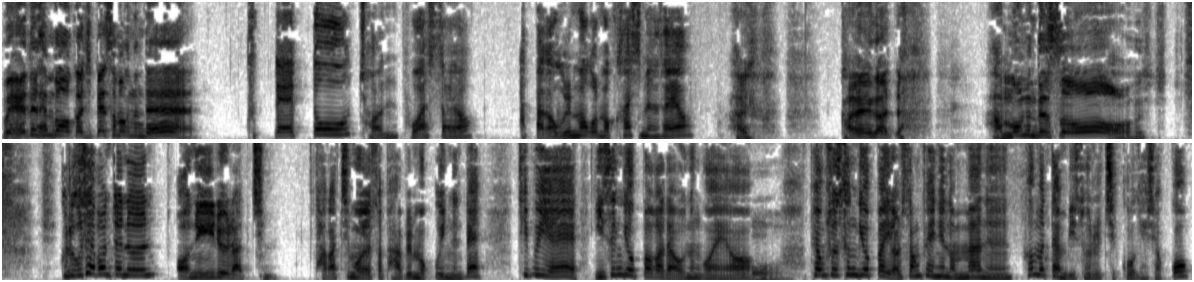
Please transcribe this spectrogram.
왜 애들 햄버거까지 뺏어 먹는데? 그때 또 전 보았어요. 아빠가 울먹울먹 하시면서요. 아이, 가영이가 안 먹는댔어. 그리고 세 번째는 어느 일요일 아침 다 같이 모여서 밥을 먹고 있는데 TV에 이승기 오빠가 나오는 거예요. 오. 평소 승기 오빠 열성 팬인 엄마는 흐뭇한 미소를 짓고 계셨고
